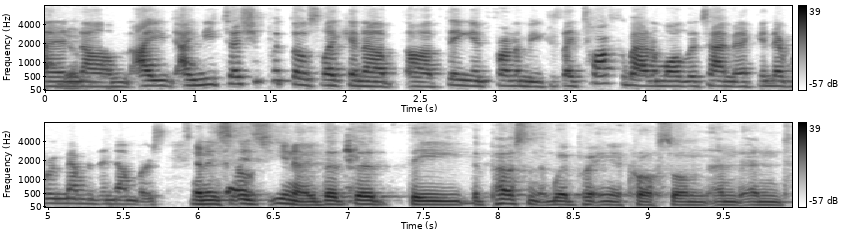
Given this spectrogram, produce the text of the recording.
And um, I I need to I should put those like in a, a thing in front of me because I talk about them all the time and I can never remember the numbers. And it's, so, it's you know the the the the person that we're putting across on and and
